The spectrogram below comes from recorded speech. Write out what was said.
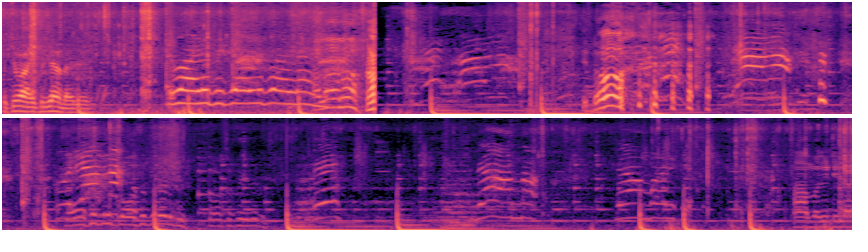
കൊച്ചു വായ്പിടിച്ചാണ്ട ഇതോ? ആമ കിട്ടില്ല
